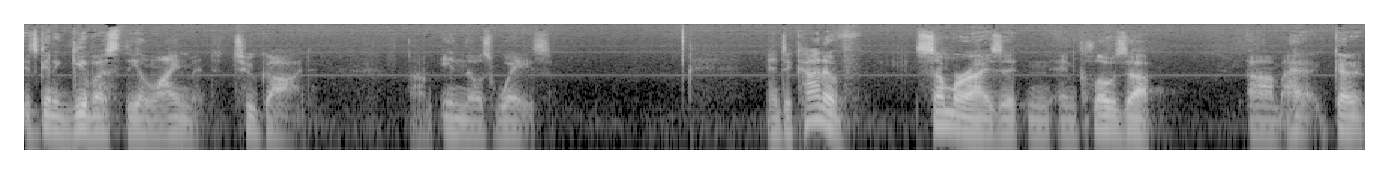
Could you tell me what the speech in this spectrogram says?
is going to give us the alignment to God um, in those ways. And to kind of summarize it and, and close up, um, I got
